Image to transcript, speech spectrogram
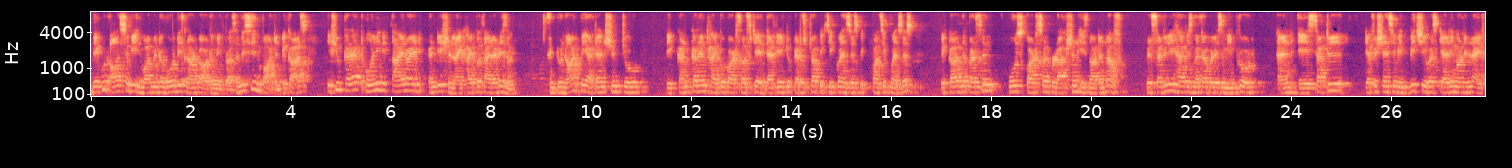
there could also be involvement of both these gland by autoimmune process. And this is important because if you correct only the thyroid condition like hypothyroidism and do not pay attention to the concurrent hypocortisol state that lead to catastrophic sequences consequences because the person whose cortisol production is not enough will suddenly have his metabolism improved and a subtle deficiency with which he was carrying on in life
